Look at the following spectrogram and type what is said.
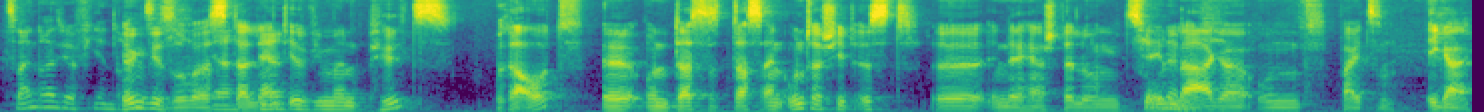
32 oder 34? irgendwie sowas. Ja, da lernt ja. ihr, wie man Pilz braut äh, und dass das ein Unterschied ist äh, in der Herstellung zu. Lager und Weizen. Egal.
